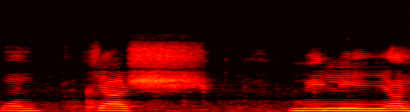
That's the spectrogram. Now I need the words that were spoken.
পঞ্চাশ মিলিয়ন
